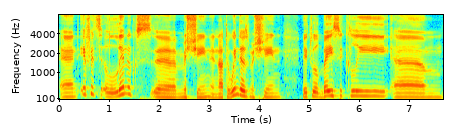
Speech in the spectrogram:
and if it's a linux uh, machine and not a windows machine it will basically um,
